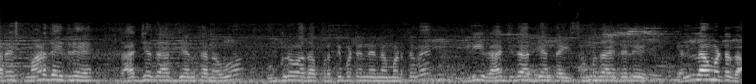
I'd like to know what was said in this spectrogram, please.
ಅರೆಸ್ಟ್ ಮಾಡದೇ ಇದ್ದರೆ ರಾಜ್ಯದಾದ್ಯಂತ ನಾವು ಉಗ್ರವಾದ ಪ್ರತಿಭಟನೆಯನ್ನು ಮಾಡ್ತೇವೆ. ಇಡೀ ರಾಜ್ಯದಾದ್ಯಂತ ಈ ಸಮುದಾಯದಲ್ಲಿ ಎಲ್ಲ ಮಟ್ಟದ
